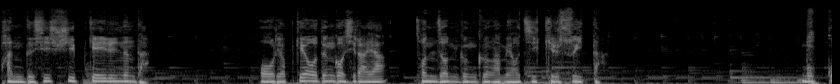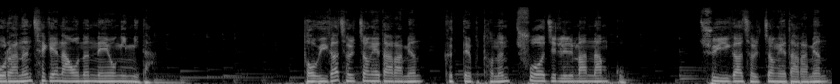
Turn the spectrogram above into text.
반드시 쉽게 잃는다. 어렵게 얻은 것이라야 전전긍긍하며 지킬 수 있다. 묵고라는 책에 나오는 내용입니다. 더위가 절정에 달하면 그때부터는 추워질 일만 남고 추위가 절정에 달하면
